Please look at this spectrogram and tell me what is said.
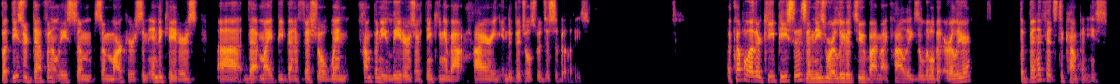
but these are definitely some, some markers, some indicators uh, that might be beneficial when company leaders are thinking about hiring individuals with disabilities. A couple other key pieces, and these were alluded to by my colleagues a little bit earlier. The benefits to companies.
